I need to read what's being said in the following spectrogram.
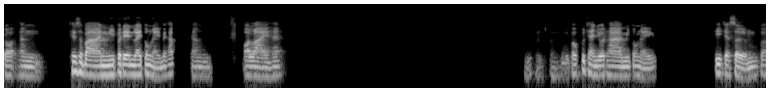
ก็ทางเทศบาลมีประเด็นอะไรตรงไหนไหมครับ ทางออนไลน์ฮะหรือว่าผู้แทนโยธามีตรงไหน ที่จะเสริมก็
